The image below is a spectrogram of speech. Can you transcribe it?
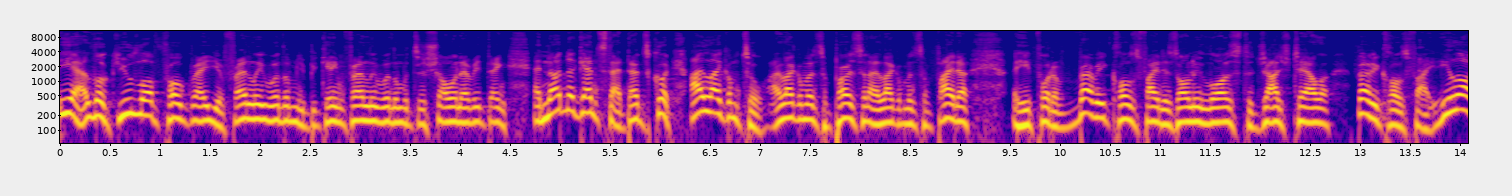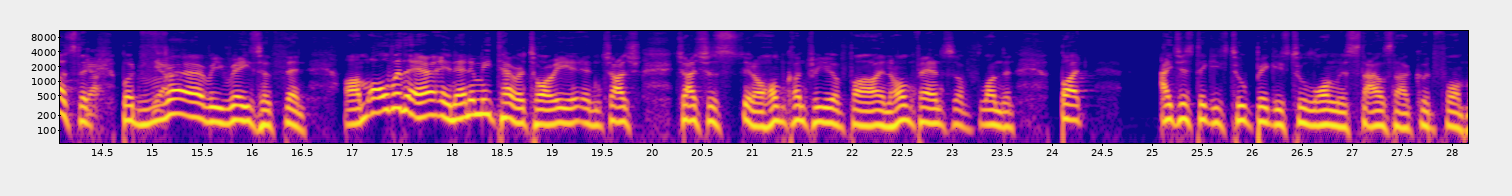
Yeah, look, you love Prograis. You're friendly with him. You became friendly with him with the show and everything. And nothing against that. That's good. I like him too. I like him as a person. I like him as a fighter. He fought a very close fight. His only loss to Josh Taylor. Very close fight. He lost it, Yeah. but Yeah. very razor thin. Um, over there in enemy territory, in Josh, Josh's you know home country of uh, and home fans of London, but. I just think he's too big, he's too long, his style's not good for him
